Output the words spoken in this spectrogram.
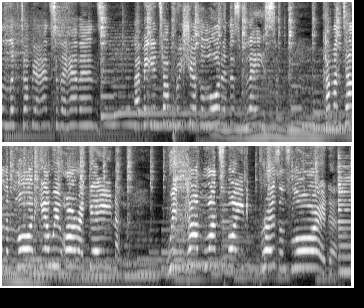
on, lift up your hands to the heavens and begin to appreciate the Lord in this place. Come and tell him, Lord, here we are again. We've come once more in your presence, Lord.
